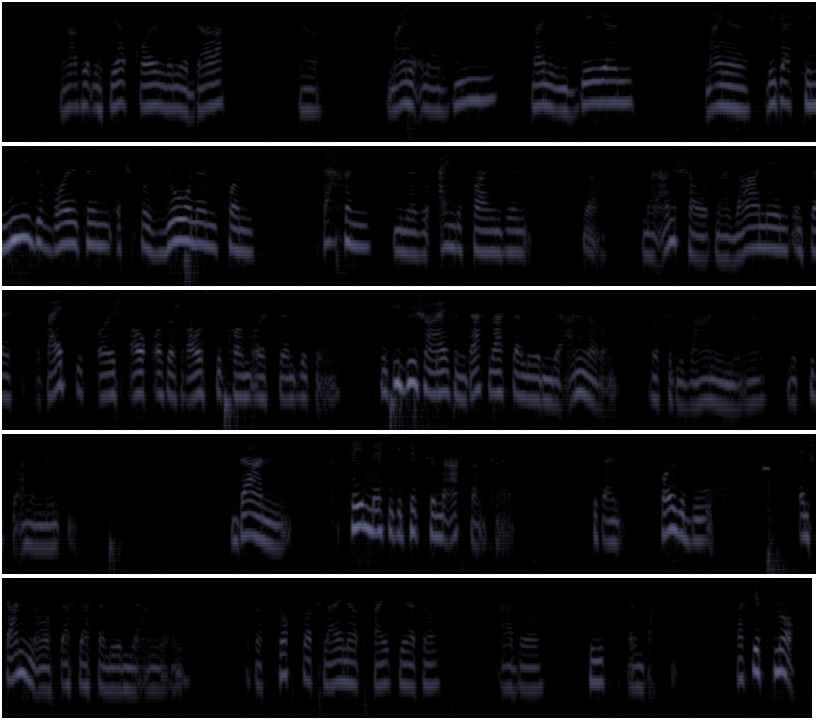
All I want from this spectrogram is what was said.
Ja, es würde mich sehr freuen, wenn ihr da ja, meine Energie, meine Ideen, meine Legasthenie gewollten Explosionen von Sachen, die mir so eingefallen sind, ja, mal anschaut, mal wahrnehmt und vielleicht reizt es euch auch aus euch rauszukommen, euch zu entwickeln. Und die Bücher heißen Das Lasterleben der anderen. Ist das für die Wahrnehmung, ja, Bezug zu anderen Menschen. Dann Zehnmächtige Tipps für mehr Achtsamkeit ist ein Folgebuch, entstanden aus Das Lasterleben der anderen. Etwas kürzer, kleiner, preiswerter, aber hilft beim Wachsen. Was gibt's noch?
